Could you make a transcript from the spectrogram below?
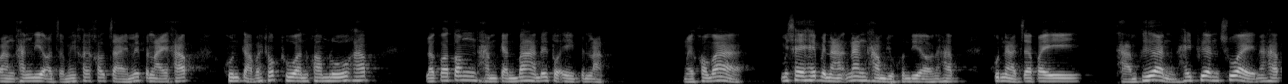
บางครั้งเดียวอาจจะไม่ค่อยเข้าใจไม่เป็นไรครับ คุณกลับไปทบทวนความรู้ครับ แล้วก็ต้องทำกันบ้านด้วยตัวเองเป็นหลัก หมายความว่าไม่ใช่ให้ไปนั่งทำอยู่คนเดียวนะครับ คุณอาจจะไปถามเพื่อนให้เพื่อนช่วยนะครับ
